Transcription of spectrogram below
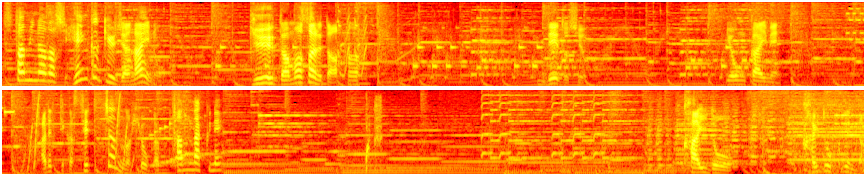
スタミナだし変化球じゃないの？ゲー騙された。デートしよう。4回目。あれってかせっちゃんの評価足んなくね？街道。街道くれんだ。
